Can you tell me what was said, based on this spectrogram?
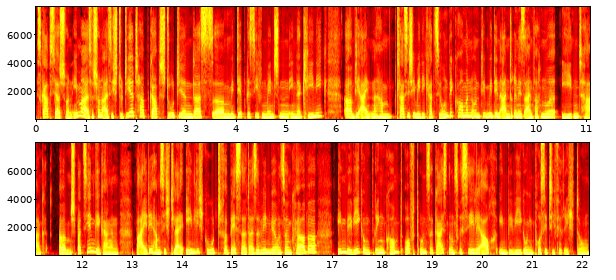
Es gab es ja schon immer, also schon als ich studiert habe, gab es Studien, dass äh, mit depressiven Menschen in der Klinik, äh, die einen haben klassische Medikation bekommen und die, mit den anderen ist einfach nur jeden Tag ähm, spazieren gegangen. Beide haben sich ähnlich gut verbessert. Also wenn wir unseren Körper in Bewegung bringen, kommt oft unser Geist und unsere Seele auch in Bewegung, in positive Richtung.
